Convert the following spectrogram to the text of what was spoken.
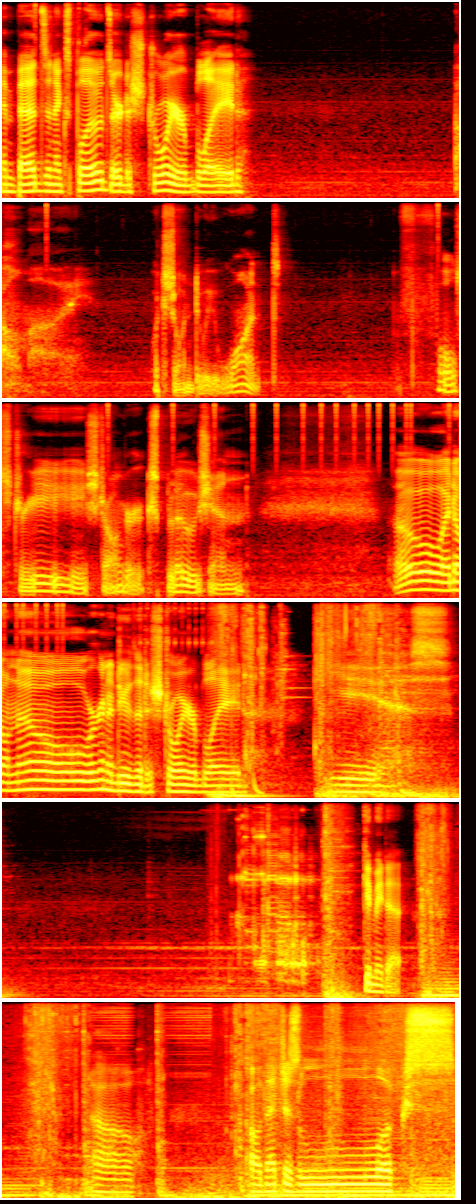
embeds and explodes or destroyer blade? Oh my. Which one do we want? Full street, stronger explosion. Oh, I don't know. We're gonna do the destroyer blade. Yes. Give me that. Oh. Oh, that just looks...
